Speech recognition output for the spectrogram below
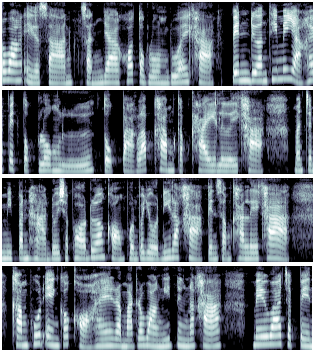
ะวังเอกสารสัญญาข้อตกลงด้วยค่ะ เป็นเดือนที่ไม่อยากให้ไปตกลงหรือตกปากรับคำกับใครเลยค่ะ มันจะมีปัญหาโดยเฉพาะเรื่องของผลประโยชน์นี่ละค่ะ เป็นสำคัญเลยค่ะคำพูดเองก็ขอให้ระมัดระวังนิดนึงนะคะ ไม่ว่าจะเป็น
